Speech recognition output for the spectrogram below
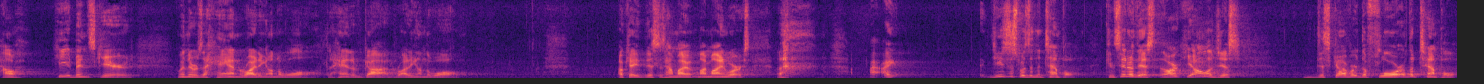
how he had been scared when there was a hand writing on the wall, the hand of God writing on the wall. Okay, this is how my, my mind works. I, Jesus was in the temple. Consider this the archaeologists discovered the floor of the temple.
